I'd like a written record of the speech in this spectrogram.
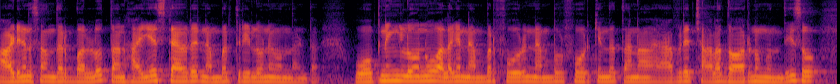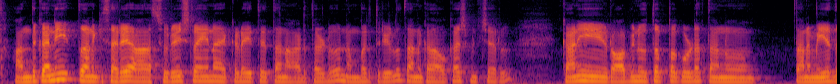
ఆడిన సందర్భాల్లో తను హైయెస్ట్ యావరేజ్ నెంబర్ త్రీలోనే ఉందంట. ఓపెనింగ్లోనూ అలాగే నెంబర్ ఫోర్ నెంబర్ ఫోర్ కింద తన యావరేజ్ చాలా దారుణంగా ఉంది. సో అందుకని తనకి సరే ఆ సురేష్ రైనా ఎక్కడైతే తను ఆడతాడో నెంబర్ త్రీలో తనకు అవకాశం ఇచ్చారు. కానీ రాబిన్ ఉతప్ప కూడా తను తన మీద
